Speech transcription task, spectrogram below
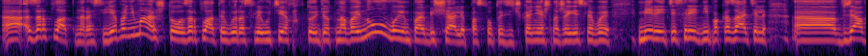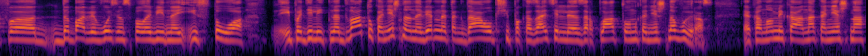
а, зарплаты на России. Я понимаю, что зарплаты выросли у тех, кто идет на войну. Вы им пообещали по 100 тысяч. Конечно же, если вы меряете средний показатель, а, взяв, добавив 8,5 и 100 и поделить на 2, то, конечно, наверное, тогда общий показатель зарплат, он, конечно, вырос. Экономика, она, конечно,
